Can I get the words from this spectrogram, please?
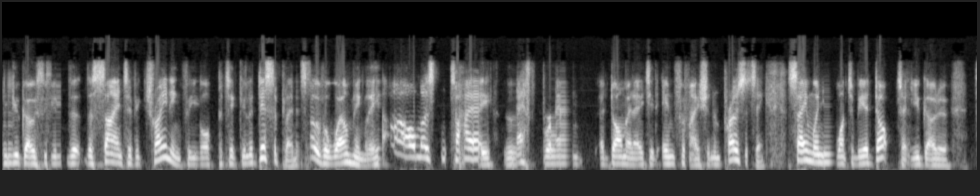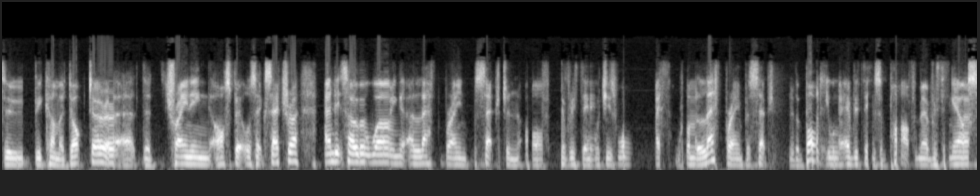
and you go through the, the scientific training for your particular discipline. It's overwhelmingly almost entirely left brain dominated information and processing. Same when you want to be a doctor, you go to to become a doctor uh, the training hospitals, etc., and it's overwhelming a left brain perception of everything, which is what from a left brain perception of the body where everything's apart from everything else,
